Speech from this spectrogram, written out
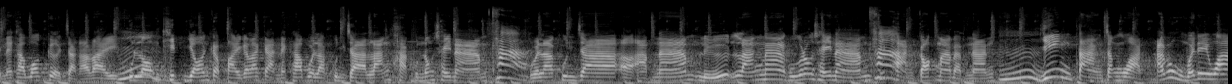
ตุนะครับว่าเกิดจากอะไรอืมคุณลองคิดย้อนกลับไปก็แล้วกันนะครับ เวลาคุณจะล้างผักคุณต้องใช้น้ำค่ะ เวลาคุณจะเอ่ออาบน้ำหรือล้างหน้าคุณก็ต้องใช้น้ำที่ค่ะผ่านก๊อกมาแบบนั้น อืม ยิ่งต่างจังหวัดอันนี้ผมไม่ได้ว่า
